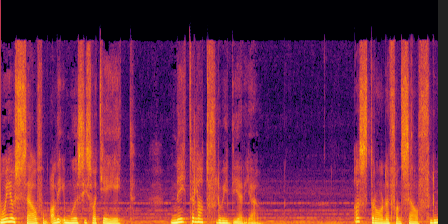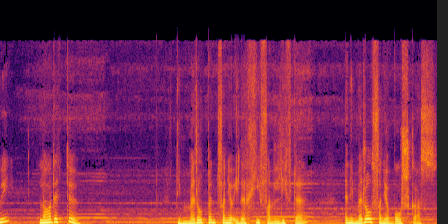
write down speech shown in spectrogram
Nooi jouself om al die emosies wat jy het net te laat vloei deur jou. As trane van self vloei, laat dit toe. Die middelpunt van jou energie van liefde in die middel van jou borskas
